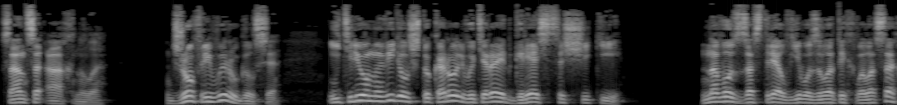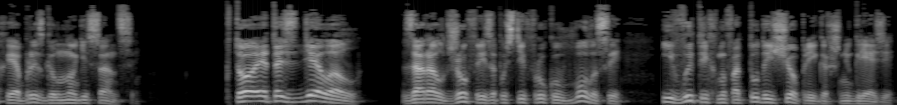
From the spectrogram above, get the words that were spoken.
Санса ахнула. Джоффри выругался — и Тирион увидел, что король вытирает грязь со щеки. Навоз застрял в его золотых волосах и обрызгал ноги Сансы. «Кто это сделал?» — заорал Джоффри, запустив руку в волосы и вытряхнув оттуда еще пригоршню грязи.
